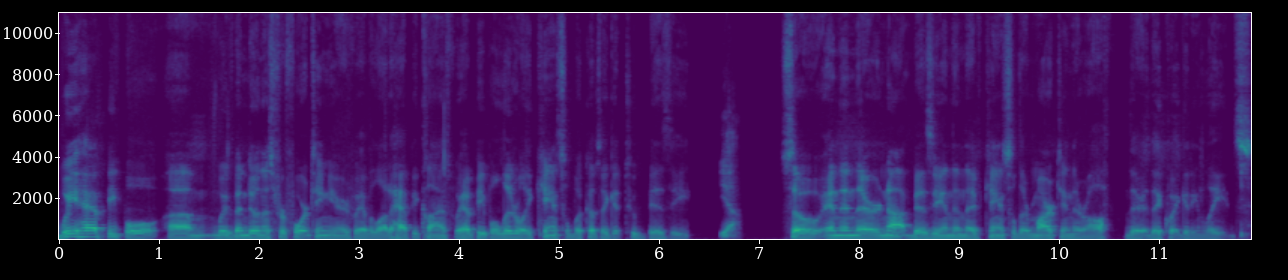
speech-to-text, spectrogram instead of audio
We have people, um, we've been doing this for 14 years. We have a lot of happy clients. We have people literally cancel because they get too busy. Yeah. So, and then they're not busy and then they've canceled their marketing. They're off, they they quit getting leads.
